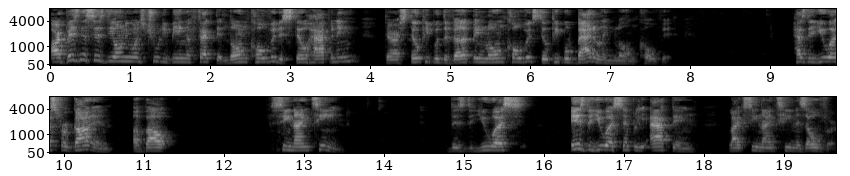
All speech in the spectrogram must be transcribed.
our business is the only ones truly being affected. Long COVID is still happening. There are still people developing long COVID, still people battling long COVID. Has the U.S. forgotten about C19? Does the U.S. is the U.S. simply acting like C19 is over?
